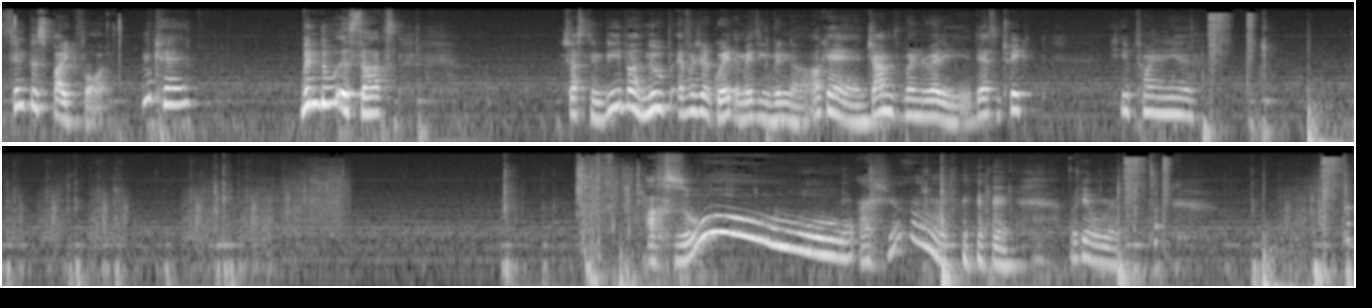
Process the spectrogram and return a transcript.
Simple Spike Fall. Okay. Wenn du es sagst. Justin Bieber, Noob, Avenger, Great, Amazing Winner. Okay, jump when ready. There's a trick. Keep 20 Ach so. Ach ja. okay, Moment. Zack. Zack.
